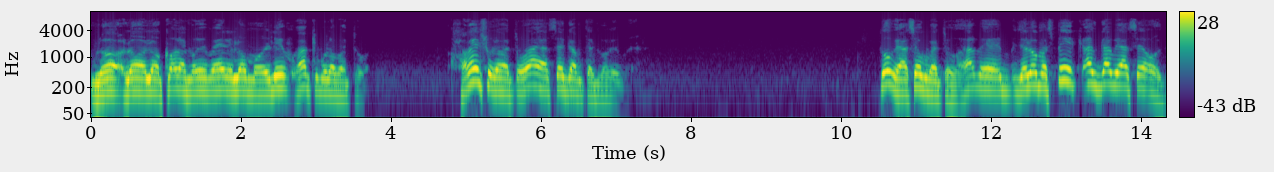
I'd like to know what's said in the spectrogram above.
לא, לא, לא, כל הדברים האלה לא מועילים רק אם הוא למד תורה. אחרי שהוא למד תורה יעשה גם את הדברים האלה. טוב, יעסוק בתורה, וזה לא מספיק, אז גם יעשה עוד.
